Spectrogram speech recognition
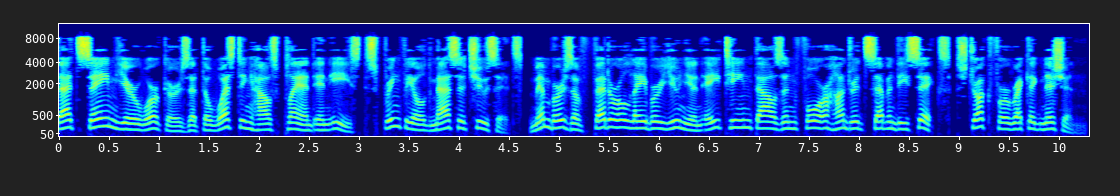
That same year workers at the Westinghouse plant in East Springfield, Massachusetts, members of Federal Labor Union 18476, struck for recognition.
